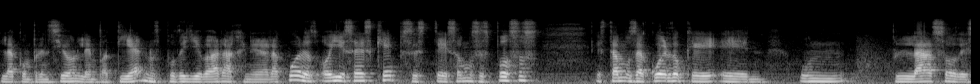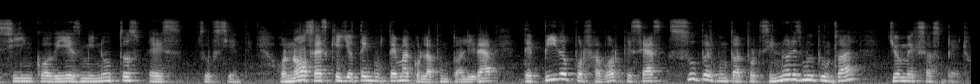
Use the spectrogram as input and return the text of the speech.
la comprensión, la empatía nos puede llevar a generar acuerdos. Oye, ¿sabes qué? Pues este, somos esposos, estamos de acuerdo que en un plazo de 5 o 10 minutos es suficiente. O no, sabes que yo tengo un tema con la puntualidad. Te pido por favor que seas súper puntual, porque si no eres muy puntual, yo me exaspero.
